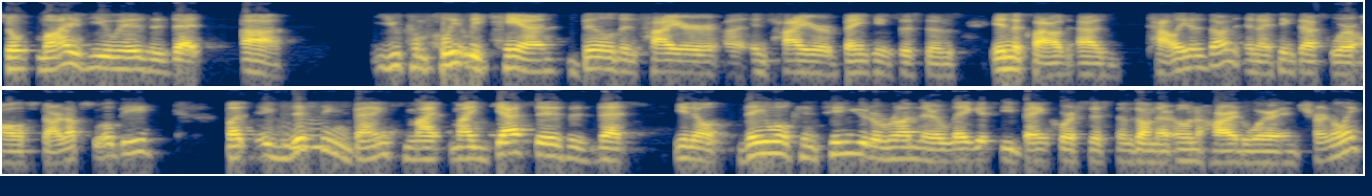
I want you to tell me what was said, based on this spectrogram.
So my view is is that uh, you completely can build entire uh, entire banking systems in the cloud as Tally has done, and I think that's where all startups will be. But existing mm-hmm. banks, my my guess is is that you know they will continue to run their legacy bank core systems on their own hardware internally.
